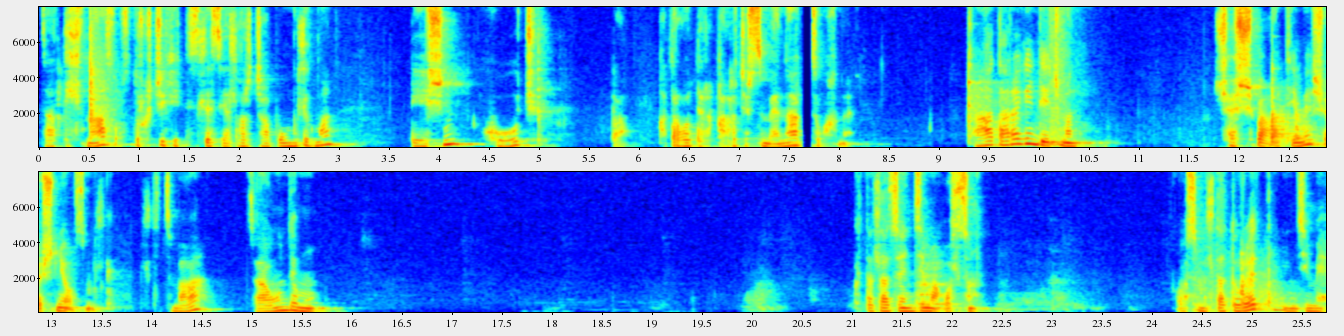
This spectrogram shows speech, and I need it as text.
задлснаас ус төрөгчийн хитслээс ялгарч байгаа бөмбөлөг маань дээш нь хөөж одоо гадаргуу дээр гаргаж ирсэн байна гэсэн үг байна. За дараагийн дээж маань шош байгаа тийм ээ. Шошны усмал бэлтцсэн байгаа. За үүндээ мөн каталаз энзим агуулсан усмалда дүрээд энзимээ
